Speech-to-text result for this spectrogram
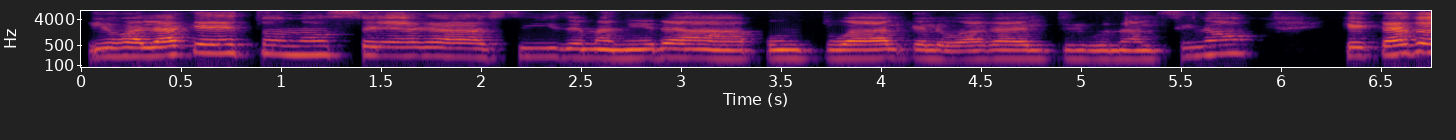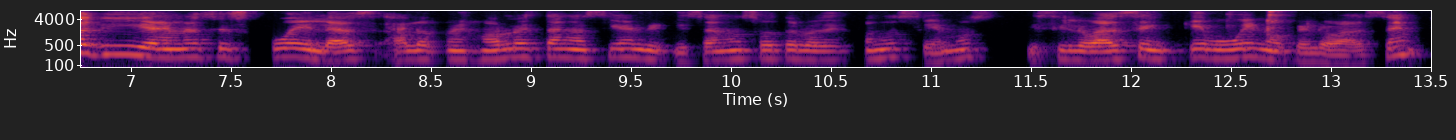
Y ojalá que esto no se haga así de manera puntual, que lo haga el tribunal, sino que cada día en las escuelas, a lo mejor lo están haciendo y quizás nosotros lo desconocemos, y si lo hacen, qué bueno que lo hacen,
